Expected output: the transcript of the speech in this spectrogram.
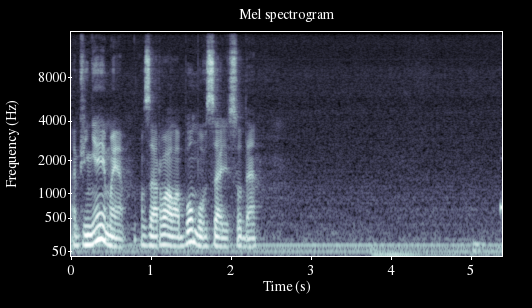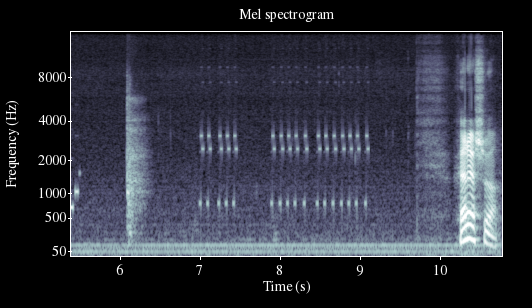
обвиняемая взорвала бомбу в зале суда. Хорошо.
